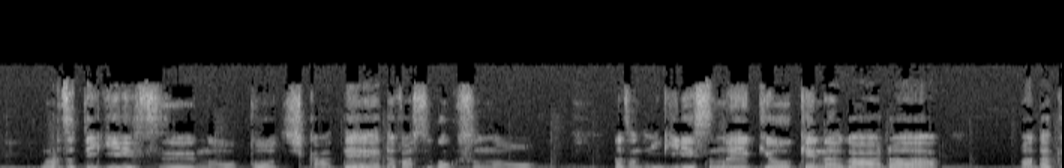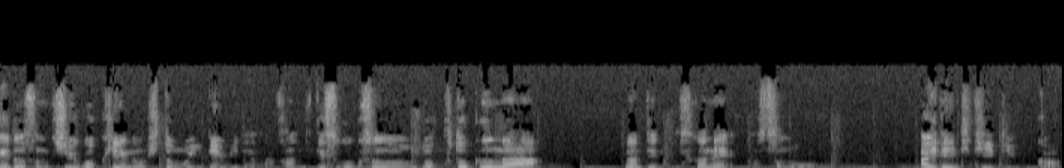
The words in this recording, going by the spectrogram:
うん。まあずっとイギリスの統治下で、だからすごくその、まあそのイギリスの影響を受けながら、うん。まあだけどその中国系の人もいてみたいな感じですごくその独特な、なんていうんですかね、その、アイデンティティというか、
